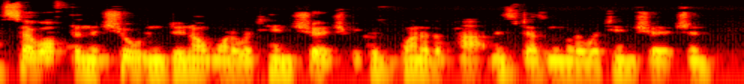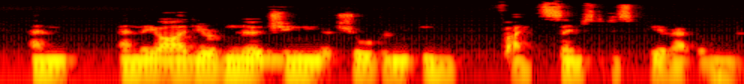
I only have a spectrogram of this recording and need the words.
So often the children do not want to attend church because one of the partners doesn't want to attend church and, and, and the idea of nurturing your children in faith seems to disappear out the window.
